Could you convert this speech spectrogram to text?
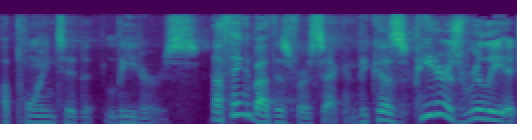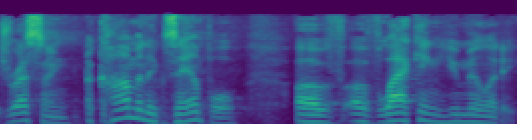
appointed leaders. Now think about this for a second, because Peter is really addressing a common example of, of lacking humility.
